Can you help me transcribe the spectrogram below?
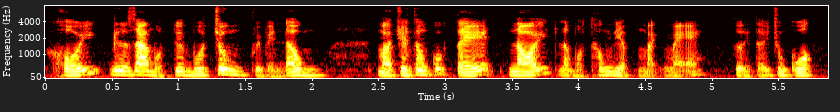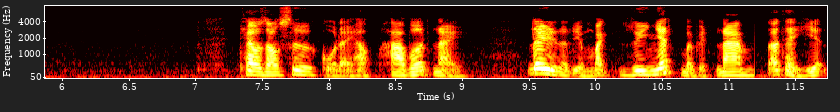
khối đưa ra một tuyên bố chung về Biển Đông mà truyền thông quốc tế nói là một thông điệp mạnh mẽ gửi tới Trung Quốc. Theo giáo sư của Đại học Harvard này, đây là điểm mạnh duy nhất mà Việt Nam đã thể hiện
